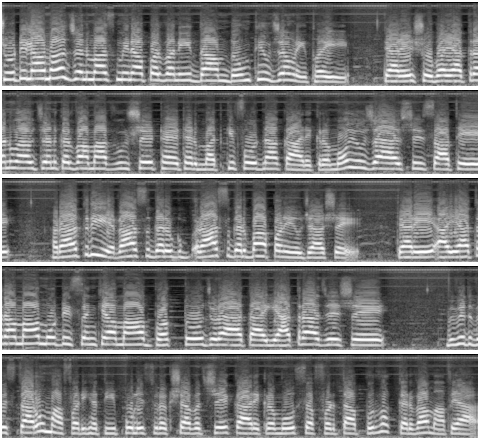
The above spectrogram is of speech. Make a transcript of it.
ચોટીલામાં જન્માષ્ટમીના પર્વની ધામધૂમથી ઉજવણી થઈ. ત્યારે શોભાયાત્રાનું આયોજન કરવામાં આવ્યું છે. ઠેર ઠેર મટકી ફોડના કાર્યક્રમો યોજાયા છે સાથે રાત્રિએ રાસ ગરબા પણ યોજાશે. ત્યારે આ યાત્રામાં મોટી સંખ્યામાં ભક્તો જોડાયા હતા. યાત્રા જે છે, વિવિધ વિસ્તારોમાં ફરી હતી. પોલીસ સુરક્ષા વચ્ચે કાર્યક્રમો સફળતાપૂર્વક કરવામાં આવ્યા.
